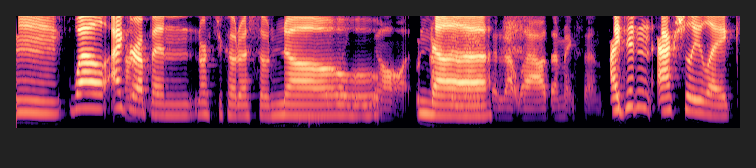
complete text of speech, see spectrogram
Mm, well, I grew up Um, in North Dakota, so no. not. nah. Said it out loud. That makes sense. I didn't actually like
